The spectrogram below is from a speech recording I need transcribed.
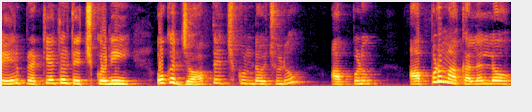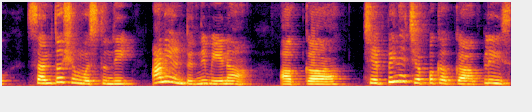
పేరు ప్రఖ్యాతలు తెచ్చుకొని ఒక జాబ్ తెచ్చుకుంటావు చూడు. అప్పుడు అప్పుడు మా కళ్ళల్లో సంతోషం వస్తుంది అని అంటుంది మీనా. అక్క చెప్పింది చెప్పకక్క ప్లీజ్.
